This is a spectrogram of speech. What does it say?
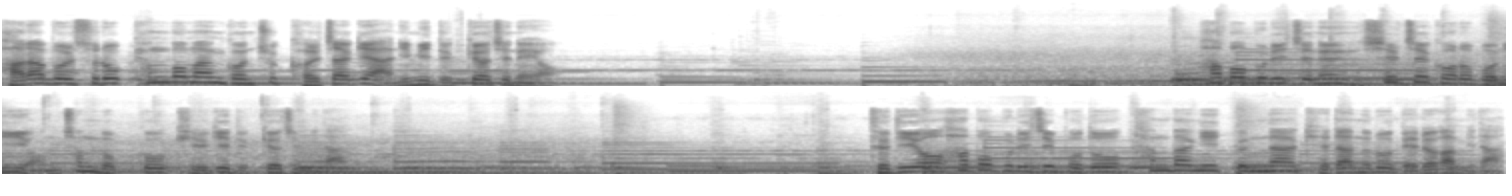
바라볼수록 평범한 건축 걸작이 아님이 느껴지네요. 하버브리지는 실제 걸어보니 엄청 높고 길게 느껴집니다. 드디어 하버브리지 보도 탐방이 끝나 계단으로 내려갑니다.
